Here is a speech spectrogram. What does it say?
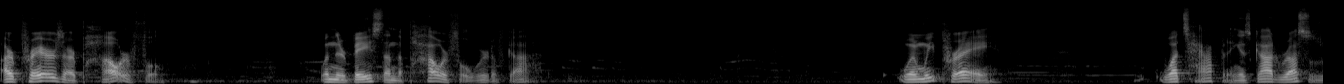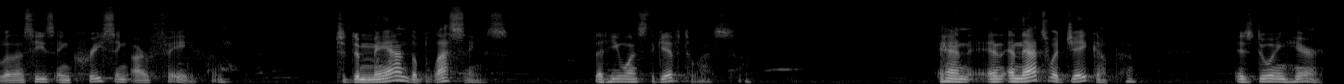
Our prayers are powerful when they're based on the powerful Word of God. When we pray, what's happening as God wrestles with us, He's increasing our faith to demand the blessings that He wants to give to us. And, and, and that's what Jacob is doing here.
